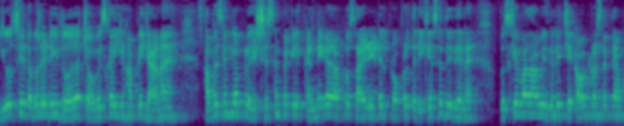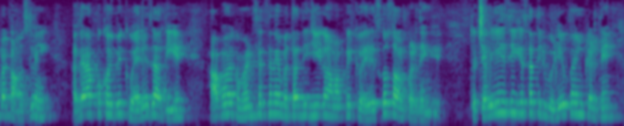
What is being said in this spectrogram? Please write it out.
यू सी डबल डी दो हज़ार चौबीस का यहाँ पे जाना है। आप सिंपली आप रजिस्ट्रेशन पे क्लिक करने के आपको सारी डिटेल प्रॉपर तरीके से दे देना है। उसके बाद आप इजीली चेकआउट कर सकते हैं आपका काउंसलिंग अगर आपको कोई भी क्वेरीज आती है, आप हमें कमेंट सेक्शन में बता दीजिएगा, हम आपकी क्वेरीज को सॉल्व कर देंगे। तो चलिए इसी के साथ वीडियो को एंड करते हैं।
